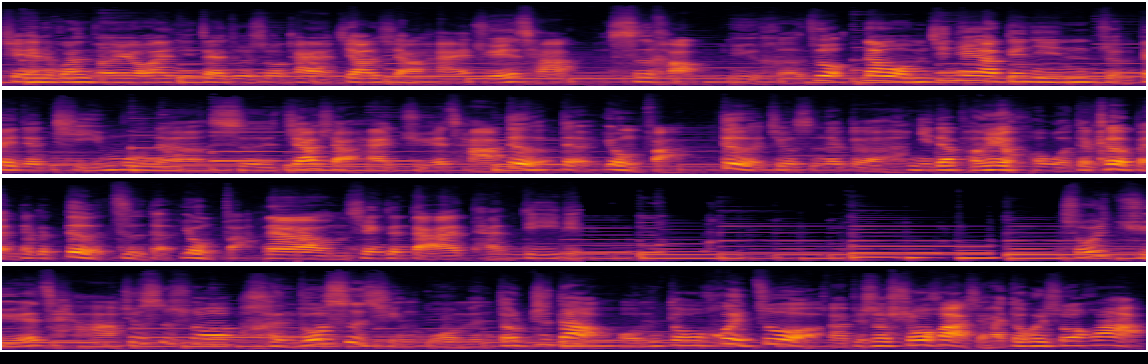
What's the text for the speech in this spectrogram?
亲爱的观众朋友，欢迎您再度收看《教小孩觉察、思考与合作》。那我们今天要跟您准备的题目呢，是教小孩觉察的的用法。的就是那个你的朋友我的课本那个的字的用法。那我们先跟大家谈第一点。所谓觉察，就是说很多事情我们都知道，我们都会做啊，比如说说话，小孩都会说话。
